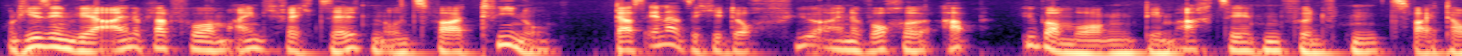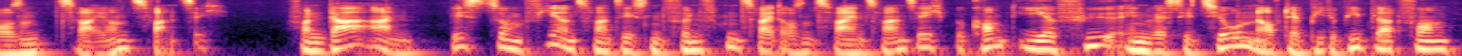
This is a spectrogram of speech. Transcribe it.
Und hier sehen wir eine Plattform eigentlich recht selten, und zwar Twino. Das ändert sich jedoch für eine Woche ab übermorgen, dem 18.05.2022. Von da an bis zum 24.05.2022 bekommt ihr für Investitionen auf der P2P-Plattform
